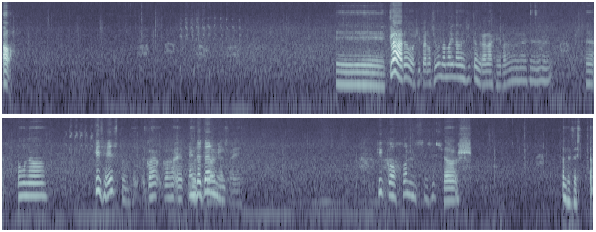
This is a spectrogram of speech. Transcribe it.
Ah. Claro, si para la segunda máquina necesito engranaje. Para... Eh, uno... ¿Qué es esto? Coge, coge, eh, pues. ¿Qué cojones es eso? Dos... ¿Qué necesita?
